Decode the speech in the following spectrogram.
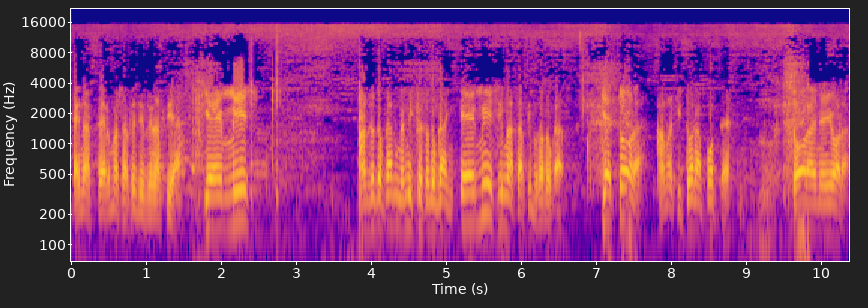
ένα τέρμα σε αυτή τη δυναστεία. Και εμείς αν δεν το κάνουμε εμείς, ποιος θα το κάνει; Εμείς είμαστε αυτοί που θα το κάνουμε. Και τώρα, αν όχι τώρα, πότε; Τώρα είναι η ώρα.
